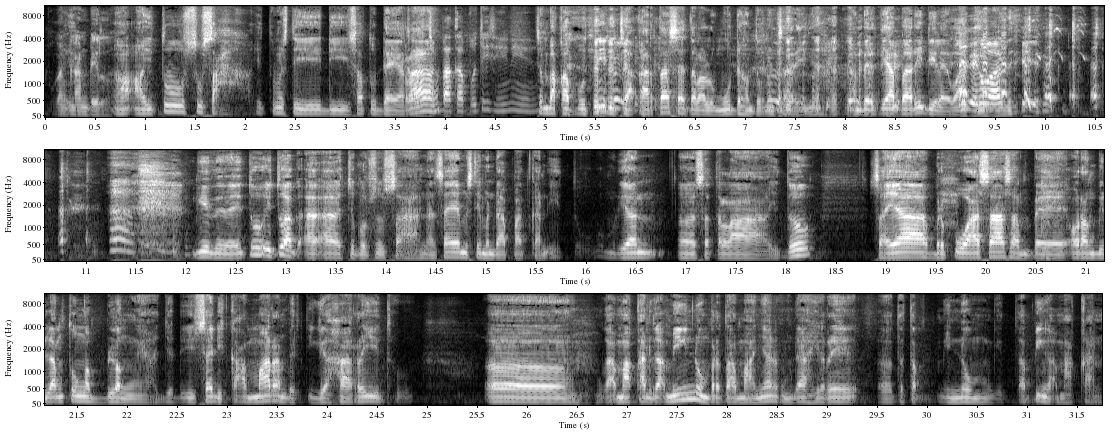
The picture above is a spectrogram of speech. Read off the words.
Bukan kandil. Ah, ah, itu susah. Itu mesti di satu daerah. Cempaka putih sini. ya. Cempaka putih di Jakarta saya terlalu mudah untuk mencarinya. Hampir tiap hari dilewati. gitu ya. Itu itu ag- ag- cukup susah. Nah, saya mesti mendapatkan itu. Kemudian eh, setelah itu saya berpuasa sampai orang bilang tuh ngebleng ya. Jadi saya di kamar hampir tiga hari itu eh, nggak makan nggak minum pertamanya kemudian akhirnya eh, tetap minum gitu tapi nggak makan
